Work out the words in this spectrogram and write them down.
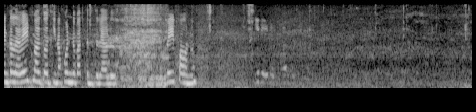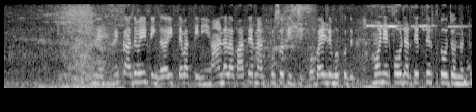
ಎಂಕಲ್ಲ ವೆಯ್ಟ್ ಮಾಡ್ತೋತಿನ ಪೊಣ್ಣು ಬರ್ತಿರ್ತಲ್ಲ ಅವಳು. ಬೇಯ್ಪ ಅದು ವೆಯ್ಟಿಂಗ್ ಇತ್ತೆ ಬರ್ತೀನಿ. ಆಂಡಲ ಪಾತೆರ್ನ ಪುರ್ಸೋತಿಜ್ಜಿ ಮೊಬೈಲ್ ಡೇ ಮುರ್ಕುದು. ಮೋನೆಡ್ ಪೌಡರ್ ತೆತ್ತಿರ್ತು ತೋಜೊಂದುಂಟು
